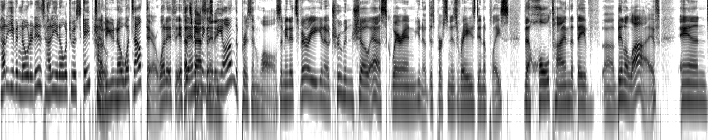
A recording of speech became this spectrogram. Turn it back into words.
How do you even know what it is? How do you know what to escape to? How do you know what's out there? What if, if That's anything is beyond the prison walls? I mean, it's very, you know, Truman Show esque, wherein, you know, this person is raised in a place the whole time that they've uh, been alive. And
